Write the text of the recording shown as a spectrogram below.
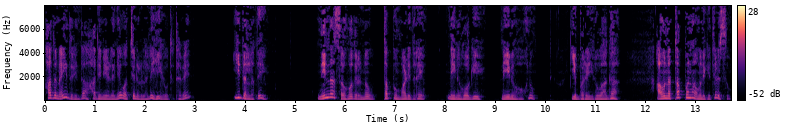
ಹದಿನೈದರಿಂದ ಹದಿನೇಳನೇ ವಚನಗಳಲ್ಲಿ ಹೀಗೆ ಓದುತ್ತೇವೆ. ಇದಲ್ಲದೆ, ನಿನ್ನ ಸಹೋದರನು ತಪ್ಪು ಮಾಡಿದರೆ ನೀನು ಹೋಗಿ, ನೀನು ಅವನು ಇಬ್ಬರೇ ಇರುವಾಗ ಅವನ ತಪ್ಪನ್ನು ಅವನಿಗೆ ತಿಳಿಸು.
